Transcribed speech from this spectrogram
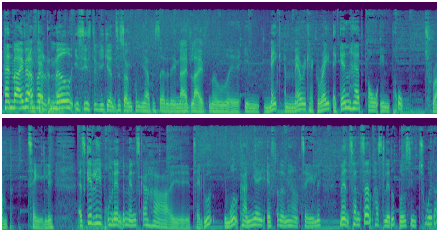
Han var i hvert fald med i sidste weekend sæsonpremiere på Saturday Night Live med øh, en Make America Great Again hat og en pro-Trump-tale. Adskillige prominente mennesker har øh, talt ud imod Kanye efter den her tale, mens han selv har slettet både sin Twitter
